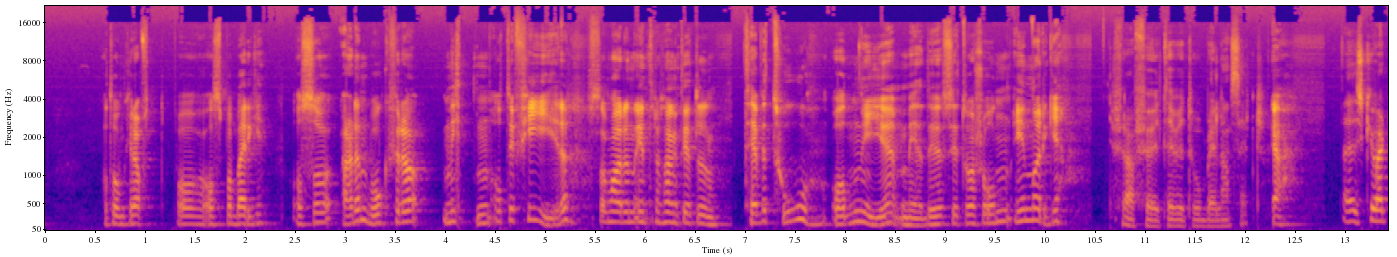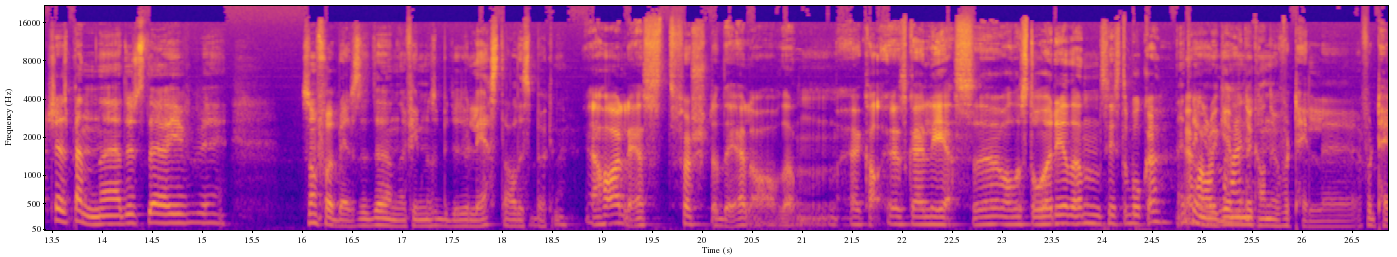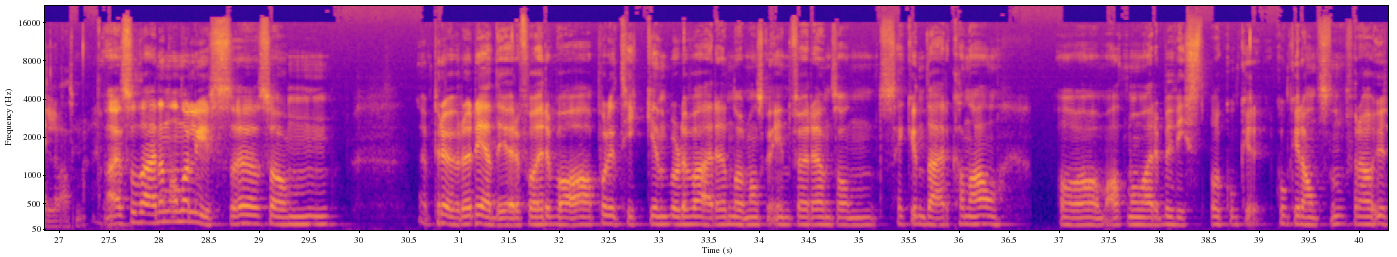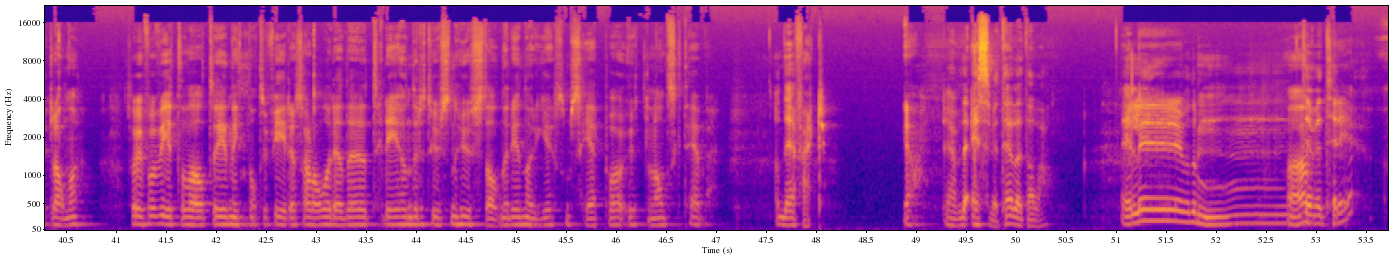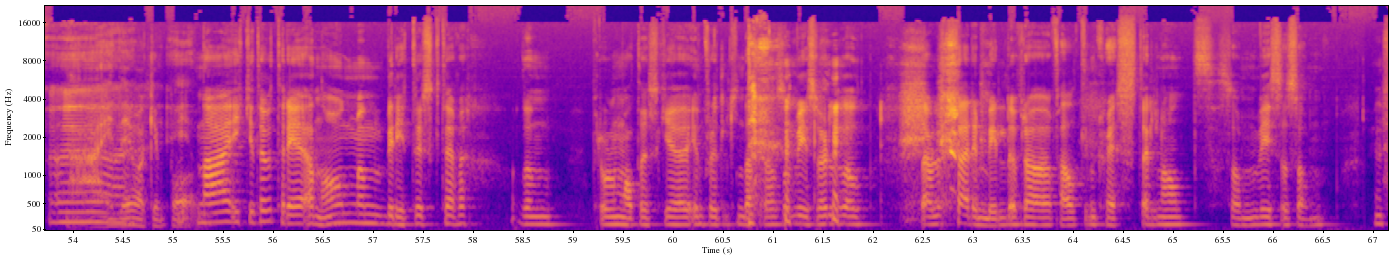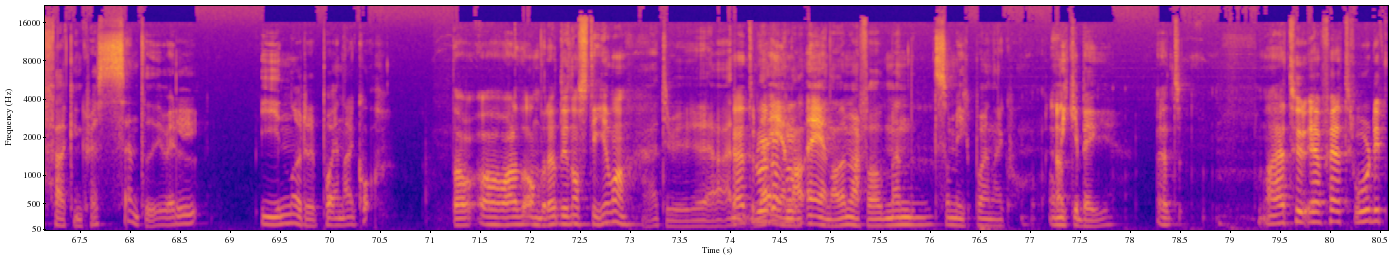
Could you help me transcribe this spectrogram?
atomkraft på oss på berget. Og så er det en bok fra 1984 som har en interessant tittel. TV 2 og den nye mediesituasjonen i Norge. Fra før TV2 ble lansert. Ja. Det skulle vært spennende du, det, Som forberedelse til denne filmen så burde du lest alle disse bøkene. Jeg har lest første del av den. Skal jeg lese hva det står i den siste boka? Det trenger du ikke, men du kan jo fortelle, fortelle hva som er. Nei, så det er en analyse som prøver å redegjøre for hva politikken burde være når man skal innføre en sånn sekundærkanal, og at man må være bevisst på konkurransen fra utlandet. Så vi får vite da at i 1984 så er det allerede 300 000 husstander i Norge som ser på utenlandsk TV. Og det er fælt. Ja. ja men det er SVT, dette, da. Eller det mm, TV3? Nei, det var ikke på Nei, ikke TV3 ennå, men britisk TV. Den problematiske innflytelsen derfra som viser vel sånn Det er vel et skjermbilde fra Falcon Crest eller noe annet som vises som Men Falcon Crest sendte de vel i Norge på NRK? Da, Og hva er det andre? Dynastiet, da. Jeg tror, ja, Jeg tror det er en av, en av dem i hvert fall, men som gikk på NRK. Om Ja. ikke begge. Et, nei, jeg tror, jeg, for jeg tror de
